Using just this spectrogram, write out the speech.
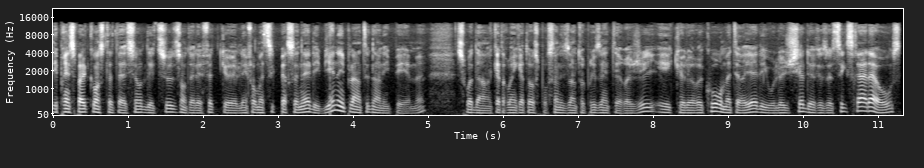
Les principales constatations de l'étude sont à l'effet que l'informatique personnelle est bien implantée dans les PME, soit dans 94% des entreprises interrogées, et que le recours au matériel et au logiciel de réseautique serait à la hausse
